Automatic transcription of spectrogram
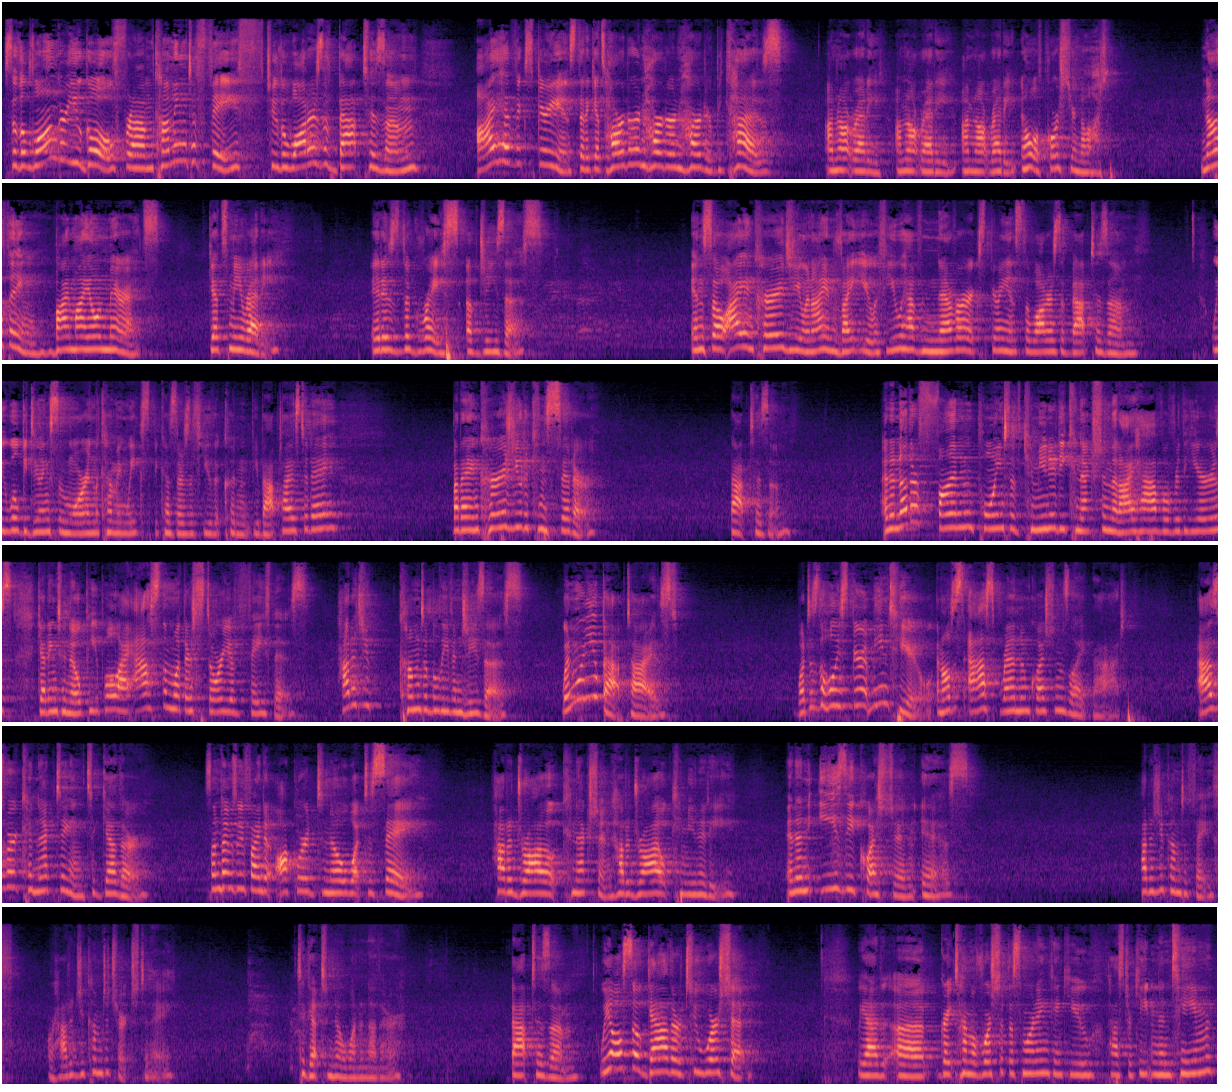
So, the longer you go from coming to faith to the waters of baptism, I have experienced that it gets harder and harder and harder because I'm not ready, I'm not ready, I'm not ready. No, of course you're not. Nothing by my own merits gets me ready. It is the grace of Jesus. And so I encourage you and I invite you, if you have never experienced the waters of baptism, we will be doing some more in the coming weeks because there's a few that couldn't be baptized today. But I encourage you to consider baptism. And another fun point of community connection that I have over the years, getting to know people, I ask them what their story of faith is. How did you come to believe in Jesus? When were you baptized? What does the Holy Spirit mean to you? And I'll just ask random questions like that. As we're connecting together, sometimes we find it awkward to know what to say, how to draw out connection, how to draw out community. And an easy question is How did you come to faith? Or how did you come to church today? To get to know one another. Baptism. We also gather to worship. We had a great time of worship this morning. Thank you, Pastor Keaton and team.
